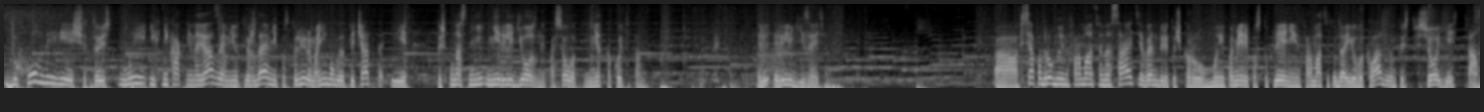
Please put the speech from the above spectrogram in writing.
Духовные вещи, то есть мы их никак не навязываем, не утверждаем, не постулируем, они могут отличаться. И, то есть у нас не, не религиозный поселок, нет какой-то там религии за этим. А, вся подробная информация на сайте venbury.ru. Мы по мере поступления информации туда ее выкладываем, то есть все есть там.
